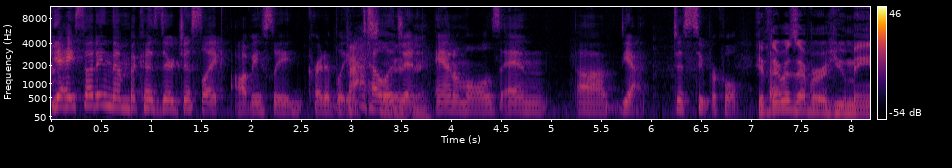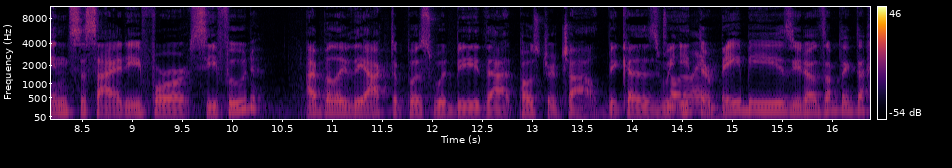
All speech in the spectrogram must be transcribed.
Yeah. he's studying them because they're just like obviously incredibly intelligent animals, and um, yeah, just super cool. If there was ever a humane society for seafood, I believe the octopus would be that poster child because we Totally. eat their babies, you know, something. To,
